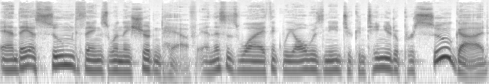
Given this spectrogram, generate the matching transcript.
and they assumed things when they shouldn't have. And this is why I think we always need to continue to pursue God,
